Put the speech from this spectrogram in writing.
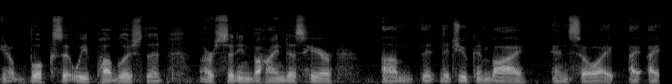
you know, books that we've published that are sitting behind us here um, that, that you can buy. And so I, I,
